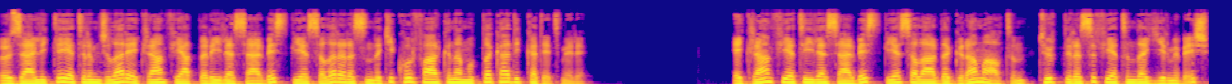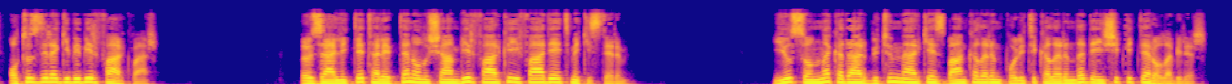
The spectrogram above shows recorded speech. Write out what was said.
Özellikle yatırımcılar ekran fiyatlarıyla serbest piyasalar arasındaki kur farkına mutlaka dikkat etmeli. Ekran fiyatıyla serbest piyasalarda gram altın, Türk lirası fiyatında 25-30 lira gibi bir fark var. Özellikle talepten oluşan bir farkı ifade etmek isterim. Yıl sonuna kadar bütün merkez bankaların politikalarında değişiklikler olabilir.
